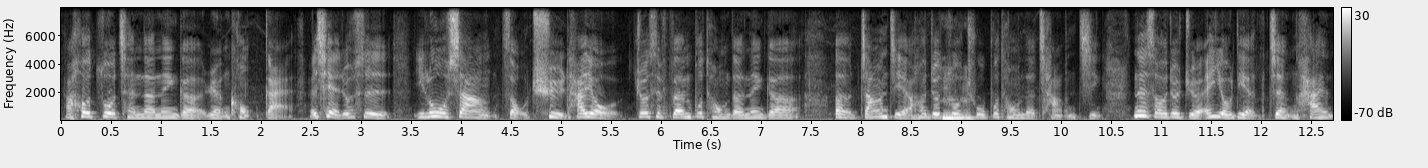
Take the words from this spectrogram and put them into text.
然后做成的那个人孔盖，而且就是一路上走去，它有就是分不同的那个呃章节，然后就做出不同的场景。那时候就觉得，哎，有点震撼，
